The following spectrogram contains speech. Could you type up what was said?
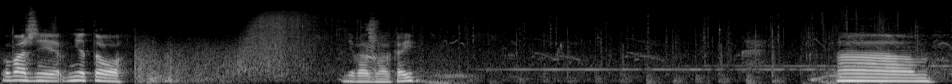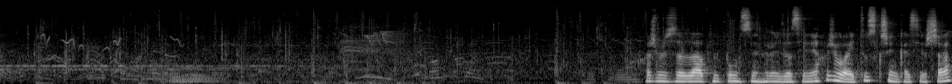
Poważnie, nie to. Nieważne, okej. Um. Chodźmy sobie za ten punkt synchronizacyjny. Chodź, łaj, tu skrzynka jest jeszcze.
